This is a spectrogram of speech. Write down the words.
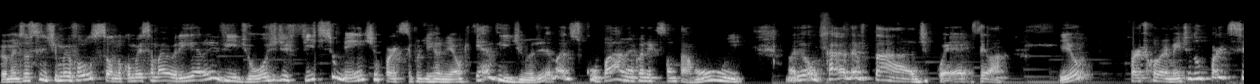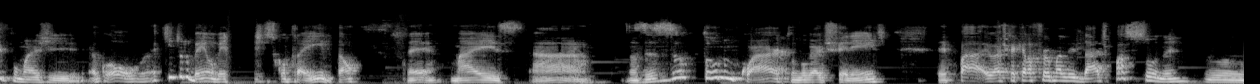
pelo menos eu senti uma evolução. No começo a maioria era em vídeo. Hoje dificilmente eu participo de reunião que tenha vídeo. Dia, mas desculpa, ah, minha conexão tá ruim. Mas o cara deve estar tá de cueca, sei lá. Eu, particularmente, não participo mais de. Aqui tudo bem, é um ambiente descontraído e tal, né? Mas, ah, às vezes eu tô num quarto, num lugar diferente. É, pá, eu acho que aquela formalidade passou, né? O,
